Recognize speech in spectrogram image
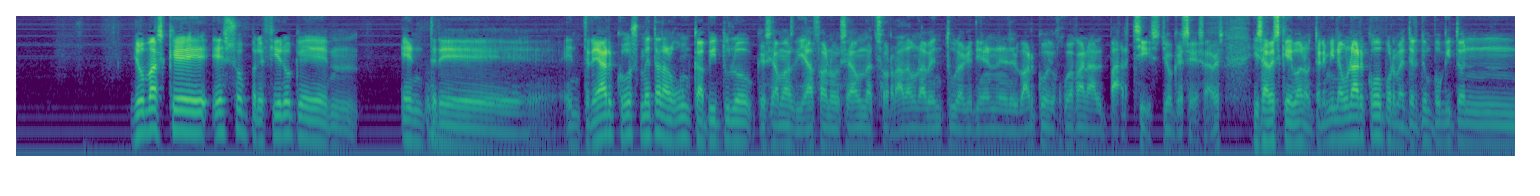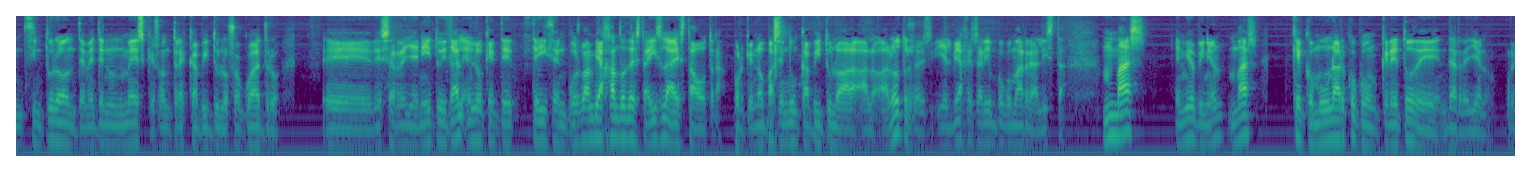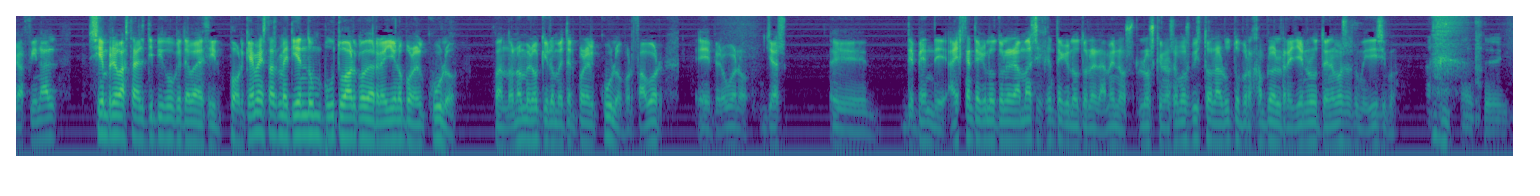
Yo más que eso prefiero que mm, entre, entre arcos metan algún capítulo que sea más diáfano, que sea una chorrada, una aventura que tienen en el barco y juegan al parchís, yo qué sé, ¿sabes? Y sabes que, bueno, termina un arco por meterte un poquito en cinturón, te meten un mes, que son tres capítulos o cuatro, eh, de ese rellenito y tal, en lo que te, te dicen, pues van viajando de esta isla a esta otra, porque no pasen de un capítulo al otro, ¿sabes? Y el viaje sería un poco más realista. Más, en mi opinión, más que como un arco concreto de, de relleno. Porque al final siempre va a estar el típico que te va a decir, ¿por qué me estás metiendo un puto arco de relleno por el culo? cuando no me lo quiero meter por el culo, por favor. Eh, pero bueno, ya es, eh, depende. Hay gente que lo tolera más y gente que lo tolera menos. Los que nos hemos visto Naruto, por ejemplo, el relleno lo tenemos asumidísimo. Sí.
